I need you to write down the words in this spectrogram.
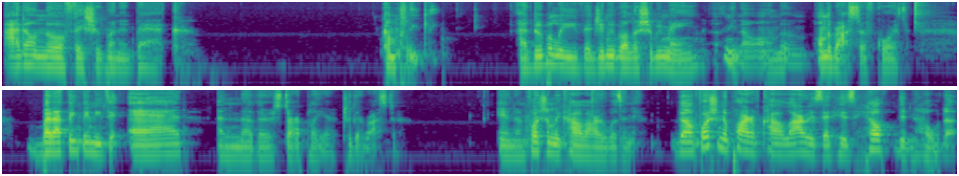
I don't know if they should run it back completely. I do believe that Jimmy Butler should remain, you know, on the on the roster, of course. But I think they need to add another star player to their roster. And unfortunately, Kyle Lowry wasn't it. The unfortunate part of Kyle Lowry is that his health didn't hold up,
